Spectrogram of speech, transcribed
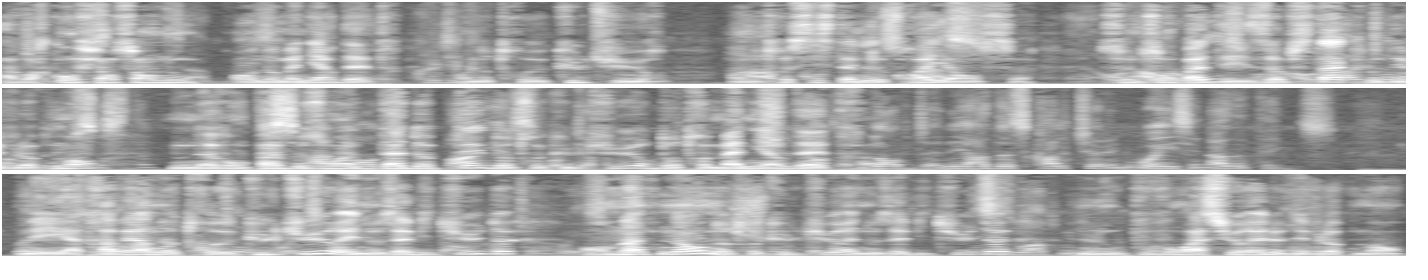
Avoir confiance en nous, en nos manières d'être, en notre culture, en notre système de croyances. Ce ne sont pas des obstacles au développement. Nous n'avons pas besoin d'adopter d'autres cultures, d'autres manières d'être. Mais à travers notre culture et nos habitudes, en maintenant notre culture et nos habitudes, nous pouvons assurer le développement.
